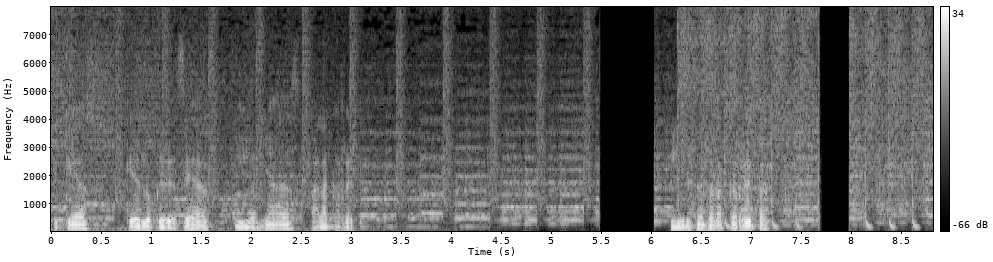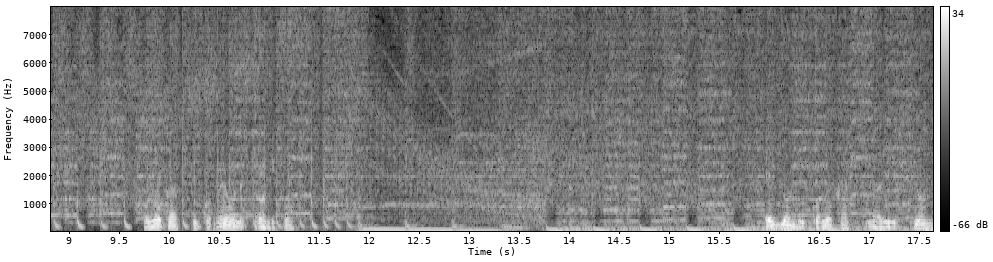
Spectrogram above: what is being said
chequeas qué es lo que deseas y lo añadas a la carreta. Ingresas a la carreta, colocas tu correo electrónico, es donde colocas la dirección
